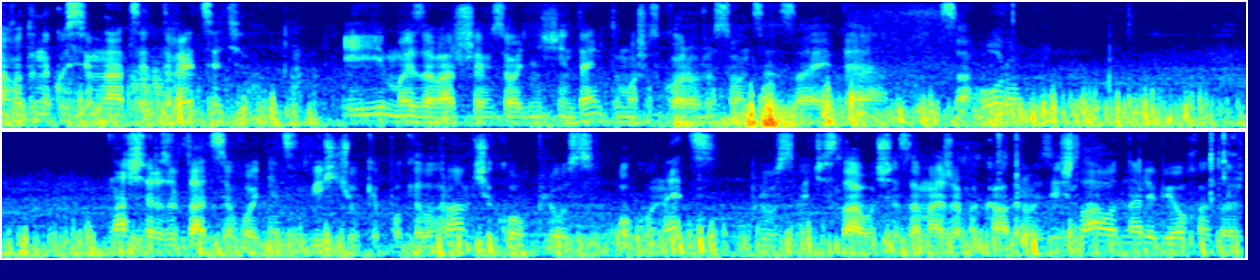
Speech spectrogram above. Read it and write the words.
на годиннику 17.30 і ми завершуємо сьогоднішній день, тому що скоро вже сонце зайде за гору. Наш результат сьогодні це дві щуки по кілограмчику, плюс окунець, плюс В'ячеславу ще за межами кадру зійшла одна рибьоха, теж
